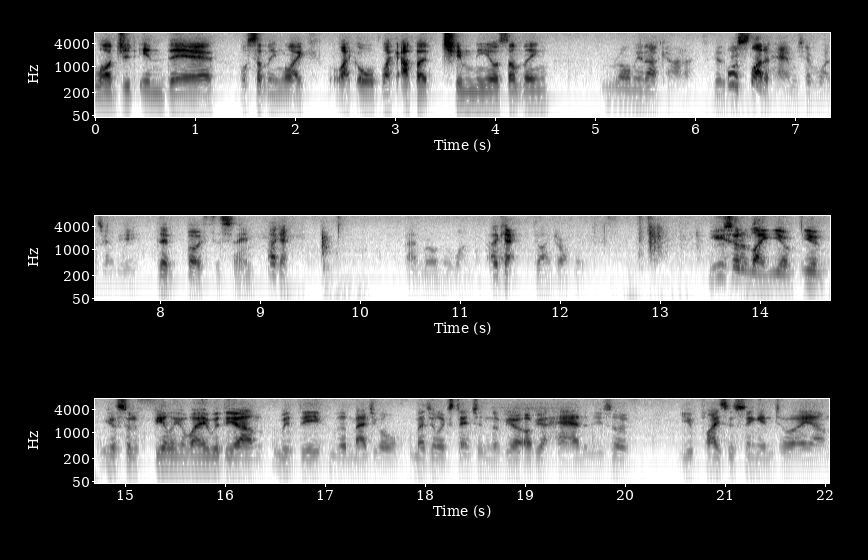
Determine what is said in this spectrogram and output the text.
lodge it in there or something like like or like up a chimney or something. Roll me an Arcana. Or be- sleight of hand, whichever one's going to be. They're both the same. Okay. Admiral the one. Okay. Do I drop it? You sort of like you're you're, you're sort of feeling away with the um with the, the magical magical extension of your of your hand, and you sort of you place this thing into a um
